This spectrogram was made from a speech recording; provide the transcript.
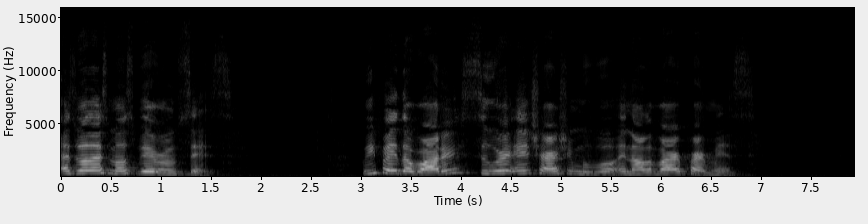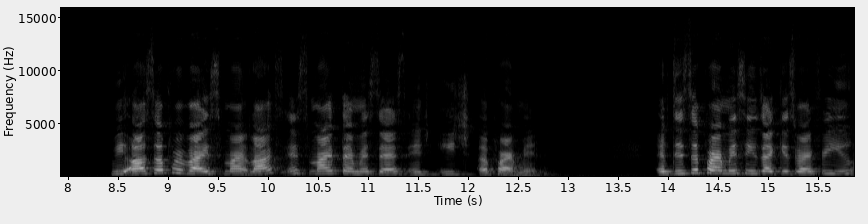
as well as most bedroom sets. We pay the water, sewer, and trash removal in all of our apartments. We also provide smart locks and smart thermostats in each apartment. If this apartment seems like it's right for you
